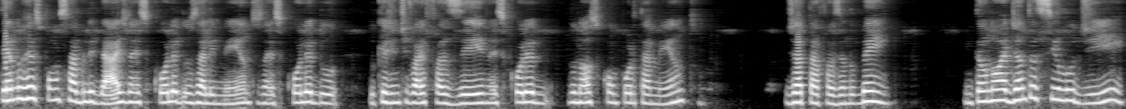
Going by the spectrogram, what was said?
Tendo responsabilidade na escolha dos alimentos, na escolha do, do que a gente vai fazer, na escolha do nosso comportamento, já está fazendo bem. Então não adianta se iludir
